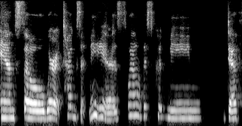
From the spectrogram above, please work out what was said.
And so where it tugs at me is, well, this could mean death,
